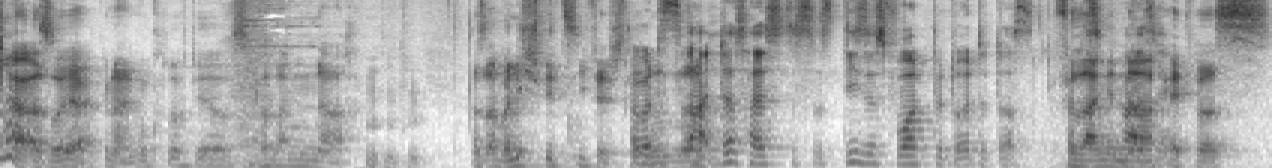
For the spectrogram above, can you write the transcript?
Ja, also ja, genau, ein unkontrollierbares Verlangen nach. Mhm. Also aber nicht spezifisch. Aber das, nach das heißt, das ist, dieses Wort bedeutet das. Verlangen Das nach etwas.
